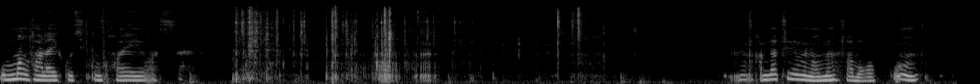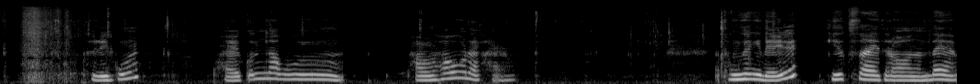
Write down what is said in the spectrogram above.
옷만 갈아입고 지금 과외에 왔어요. 감자튀김은 오면서 다 먹었고 그리고 과일 끝나고 바로 서울에 가요. 동생이 내일 기숙사에 들어가는데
